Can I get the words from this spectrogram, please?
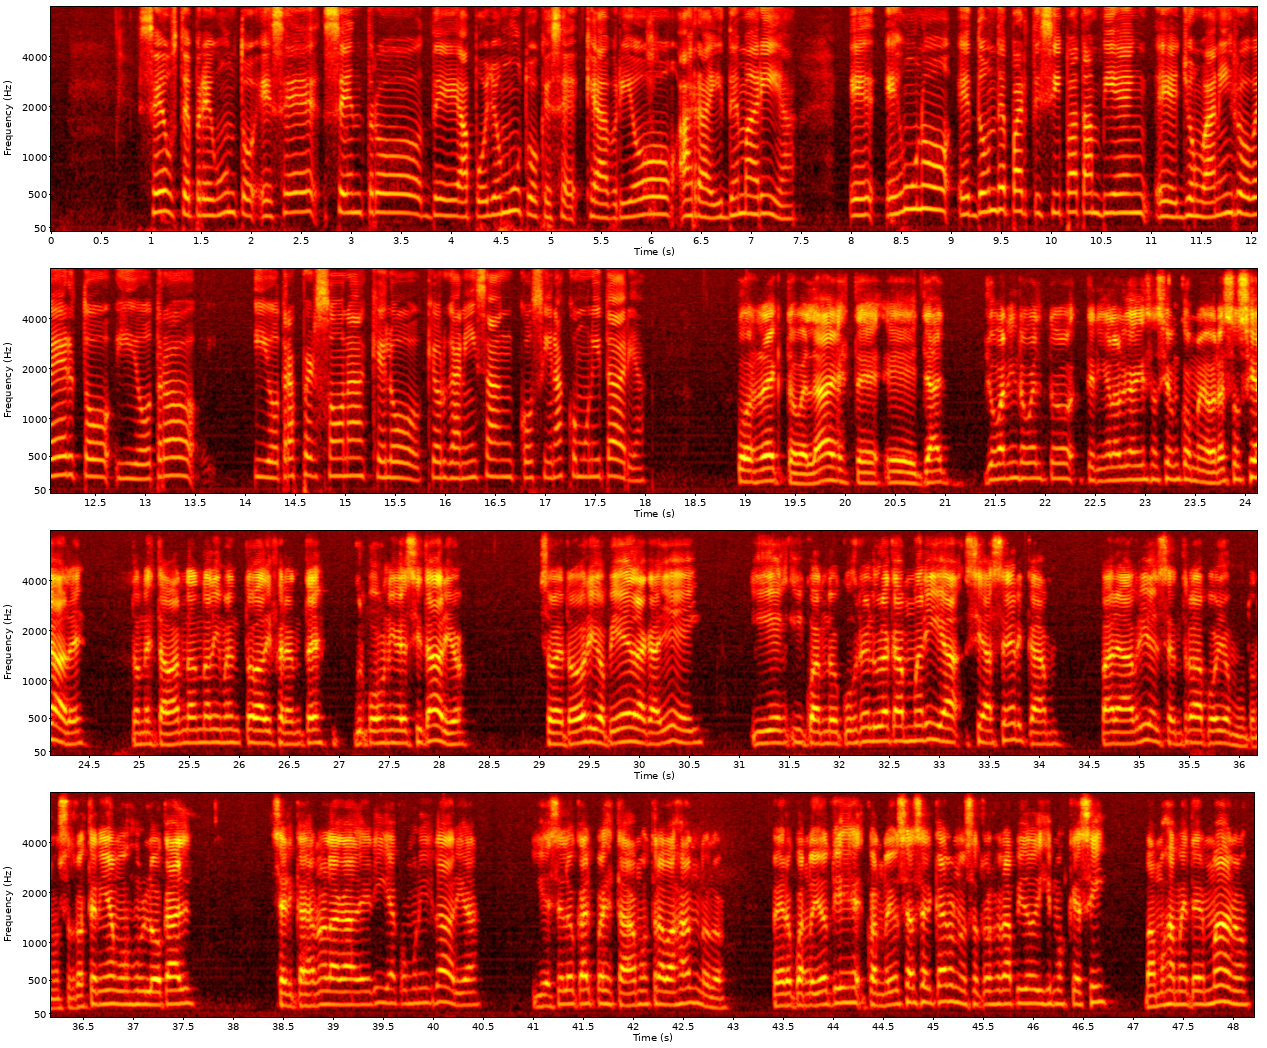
sé, usted pregunto, ese centro de apoyo mutuo que se que abrió a raíz de María, eh, es uno, es donde participa también eh, Giovanni Roberto y otros y otras personas que lo que organizan cocinas comunitarias. Correcto, ¿verdad? Este, eh, ya Giovanni Roberto tenía la organización Comedores Sociales, donde estaban dando alimento a diferentes grupos universitarios, sobre todo Río Piedra, Calle, y, y cuando ocurre el huracán María se acercan para abrir el centro de apoyo mutuo. Nosotros teníamos un local cercano a la galería comunitaria y ese local pues estábamos trabajándolo. Pero cuando ellos, dije, cuando ellos se acercaron, nosotros rápido dijimos que sí, vamos a meter mano.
